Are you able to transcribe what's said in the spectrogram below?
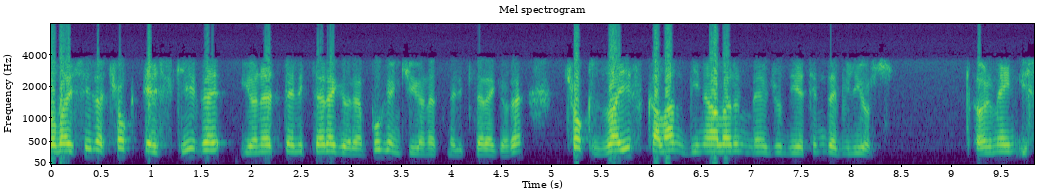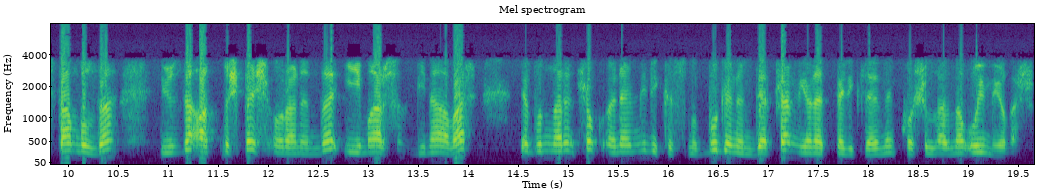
Dolayısıyla çok eski ve yönetmeliklere göre, bugünkü yönetmeliklere göre çok zayıf kalan binaların mevcudiyetini de biliyoruz. Örneğin İstanbul'da %65 oranında imarsız bina var ve bunların çok önemli bir kısmı bugünün deprem yönetmeliklerinin koşullarına uymuyorlar.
